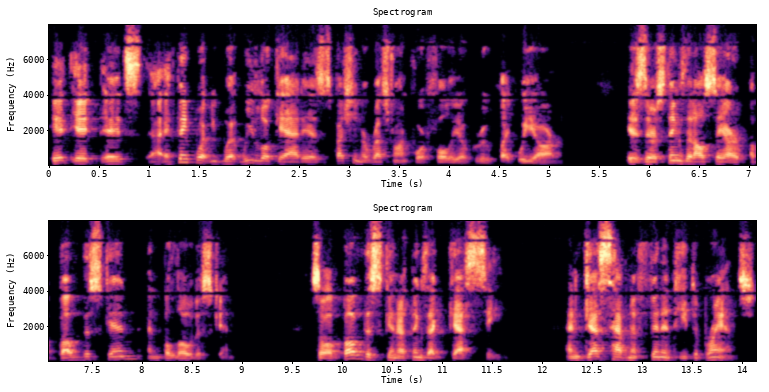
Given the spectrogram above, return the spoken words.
it, it it's i think what what we look at is especially in a restaurant portfolio group like we are is there's things that i'll say are above the skin and below the skin. So above the skin are things that guests see and guests have an affinity to brands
